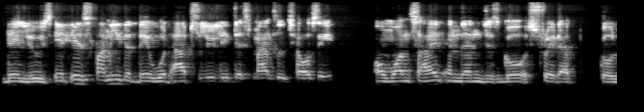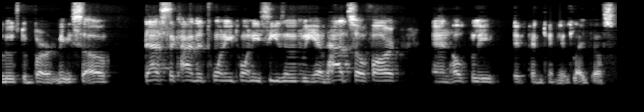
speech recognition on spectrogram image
they lose. It is funny that they would absolutely dismantle Chelsea on one side and then just go straight up go lose to Burnley. So that's the kind of 2020 season we have had so far, and hopefully it continues like this.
